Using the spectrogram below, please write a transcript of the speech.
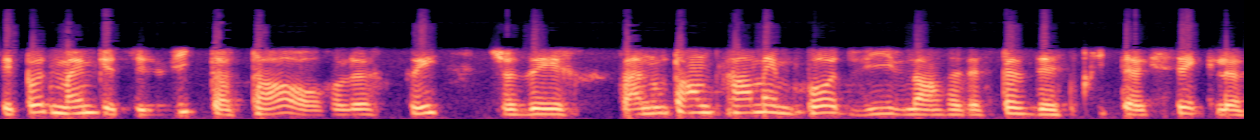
c'est pas de même que tu le vis que t'as tort là. Tu sais, je veux dire, ça nous tente quand même pas de vivre dans cette espèce d'esprit toxique là.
